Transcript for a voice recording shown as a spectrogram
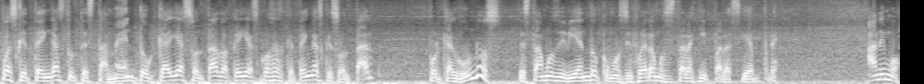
pues que tengas tu testamento, que hayas soltado aquellas cosas que tengas que soltar, porque algunos estamos viviendo como si fuéramos a estar aquí para siempre. Ánimo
